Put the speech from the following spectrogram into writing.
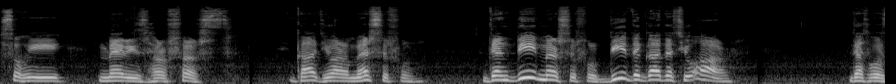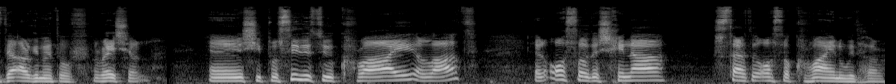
so he marries her first. God, you are merciful. Then be merciful. Be the God that you are. That was the argument of Rachel. And she proceeded to cry a lot, and also the Shekhinah started also crying with her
